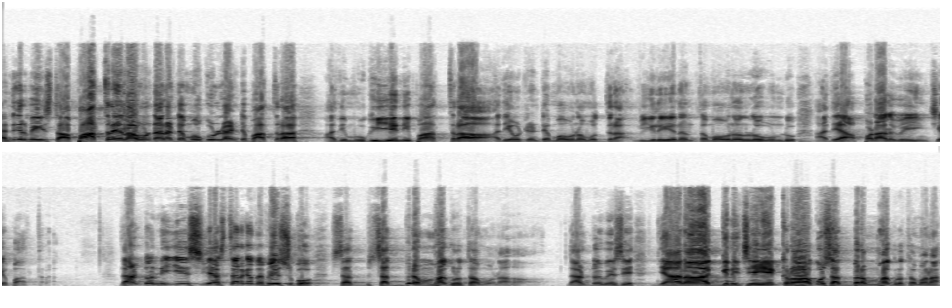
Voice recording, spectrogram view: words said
అందుకని వేయిస్తా. ఆ పాత్ర ఎలా ఉండాలంటే మూకుడు లాంటి పాత్ర అది ముగియని పాత్ర. అదేమిటంటే మౌనముద్ర వీలైనంత మౌనంలో ఉండు. అదే అప్పడాలు వేయించే పాత్ర. దాంట్లో నెయ్యేసి వేస్తారు కదా వేసుకో. సద్ సద్బ్రహ్మ ఘృతమున దాంట్లో వేసే జ్ఞానాగ్ని చే క్రాగు సద్బ్రహ్మ ఘృతమున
